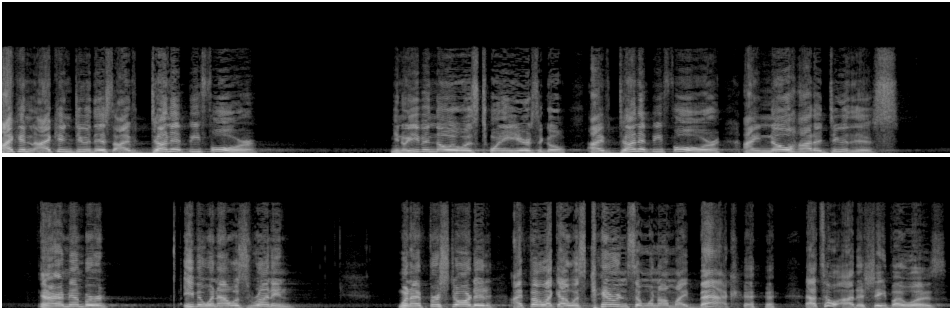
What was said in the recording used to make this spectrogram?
I can, I can do this. I've done it before. You know, even though it was 20 years ago, I've done it before. I know how to do this. And I remember even when I was running, when I first started, I felt like I was carrying someone on my back. That's how out of shape I was.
